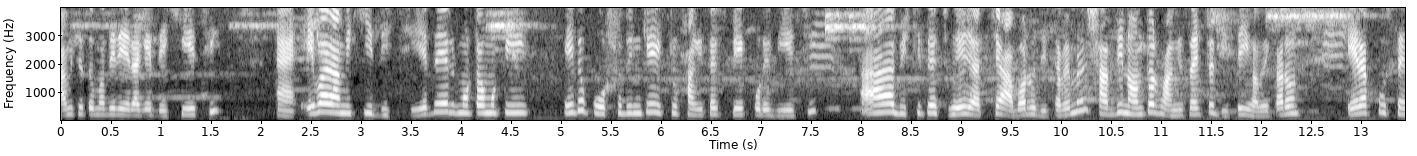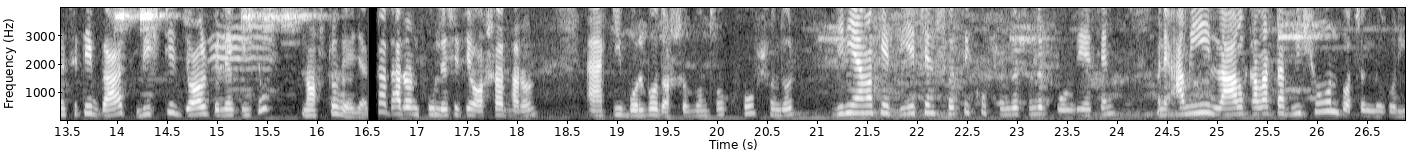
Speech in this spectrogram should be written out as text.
আমি তো তোমাদের এর আগে দেখিয়েছি। হ্যাঁ এবার আমি কি দিচ্ছি? এদের মোটামুটি এই তো পরশু দিনকে একটু ফাঙ্গিসাইড স্প্রে করে দিয়েছি। আর বৃষ্টিতে ধুয়ে যাচ্ছে, আবারও দিতে হবে। মানে সাত দিন অন্তর ফাঙ্গিসাইডটা দিতেই হবে, কারণ এরা খুব সেন্সিটিভ গাছ। বৃষ্টির জল পেলে কিন্তু নষ্ট হয়ে যাবে। অসাধারণ ফুল এসেছে, অসাধারণ। কি বলব দর্শক বন্ধু, খুব সুন্দর। যিনি আমাকে দিয়েছেন, সত্যি খুব সুন্দর সুন্দর ফুল দিয়েছেন। মানে আমি লাল কালারটা ভীষণ পছন্দ করি।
